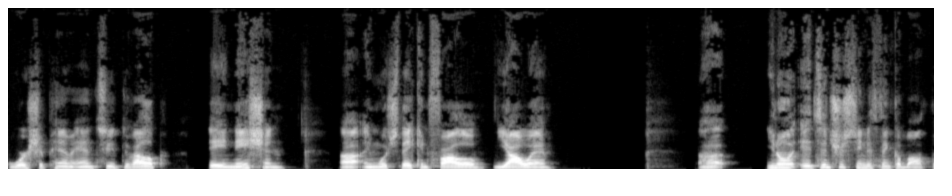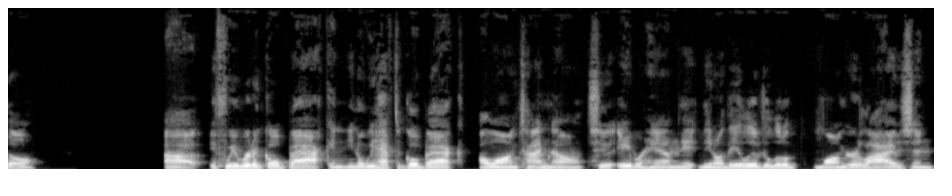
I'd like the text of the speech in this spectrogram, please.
worship him and to develop a nation uh, in which they can follow Yahweh uh, you know, it's interesting to think about though. Uh, if we were to go back, and you know, we'd have to go back a long time now to Abraham. They, you know, they lived a little longer lives, and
